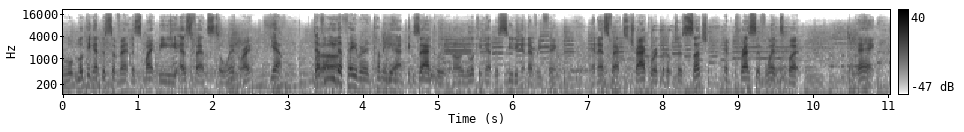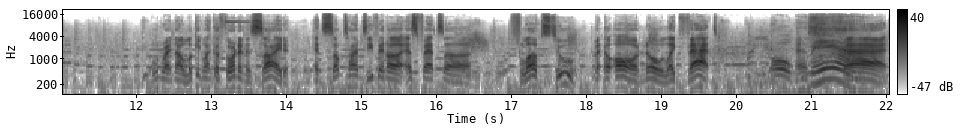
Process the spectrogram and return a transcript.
looking at this event, this might be SFAT's to win, right? Yep. Definitely uh, the favorite coming Yeah, in. exactly. You know, you're looking at the seating and everything, and SFAT's track record of just such impressive wins, but dang. Moon right now looking like a thorn in his side, and sometimes even uh, SFAT's uh, flubs too. Oh no, like that. Oh, man.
